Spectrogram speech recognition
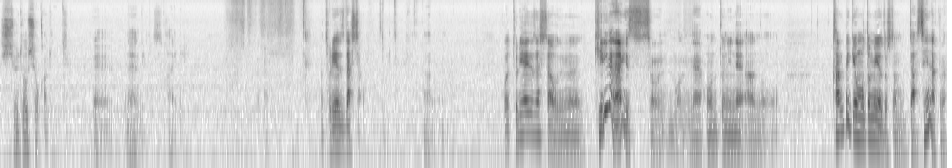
刺繍どうしようかと思って、えー、悩んでいます。はい。まあ、とりあえず出しちゃおう。これとりあえず出したら、キリがないです。ですもんね本当にねあの完璧を求めようとしたらもう出せなくなっ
